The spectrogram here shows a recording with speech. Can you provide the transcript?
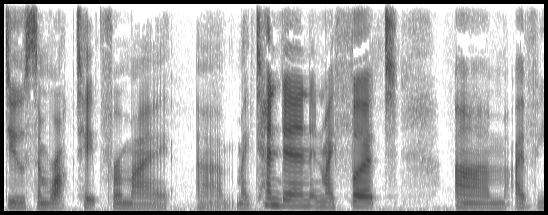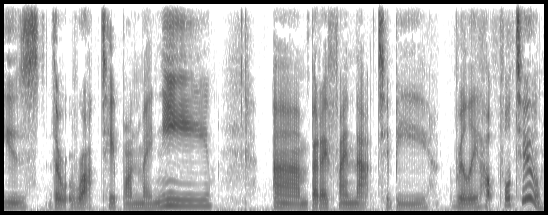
do some rock tape for my um, my tendon in my foot. Um, I've used the rock tape on my knee, um, but I find that to be really helpful too.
